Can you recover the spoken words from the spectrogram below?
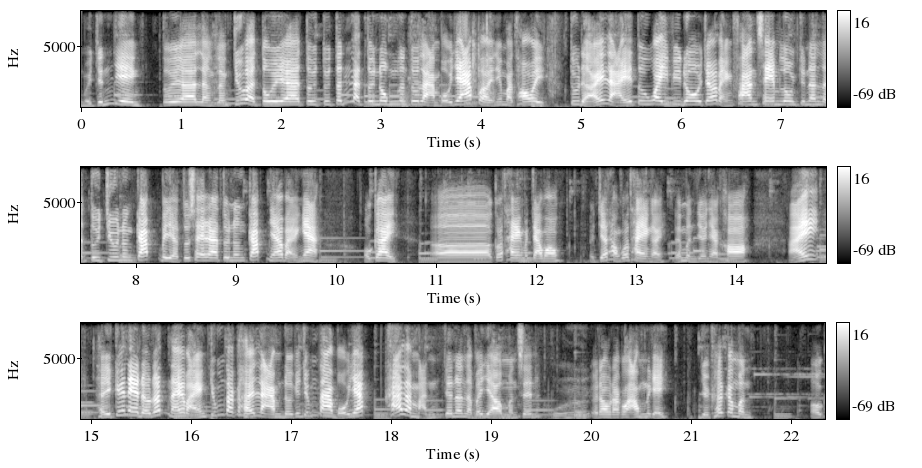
19 viên. Tôi uh, lần lần trước là tôi uh, tôi tôi tính là tôi nung lên tôi làm bộ giáp rồi nhưng mà thôi tôi để lại tôi quay video cho các bạn fan xem luôn cho nên là tôi chưa nâng cấp. Bây giờ tôi sẽ ra tôi nâng cấp nha các bạn nha. Ok uh, có than bên trong không? Mình chết không có than rồi để mình vô nhà kho. Ấy thì cái netherite này các bạn chúng ta có thể làm được cho chúng ta bộ giáp khá là mạnh cho nên là bây giờ mình sẽ Ui, ở đâu ra con ong nữa vậy? Giật hết cả mình. Ok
